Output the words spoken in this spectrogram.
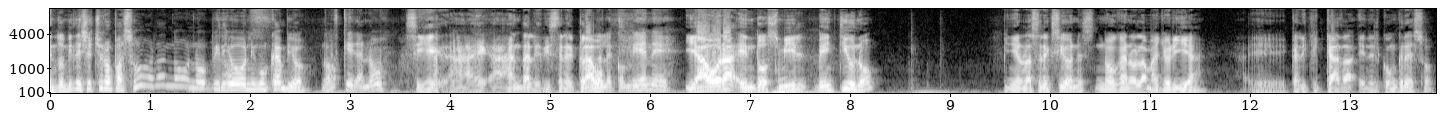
en 2018 no pasó, ¿verdad? No, no pidió pues, ningún cambio, ¿no? Es que ganó. Sí, ándale, diste en el clavo. No le conviene. Y ahora, en 2021, vinieron las elecciones, no ganó la mayoría eh, calificada en el Congreso.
